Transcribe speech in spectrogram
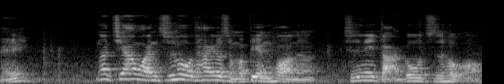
哎。那加完之后它有什么变化呢？其实你打勾之后哦，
